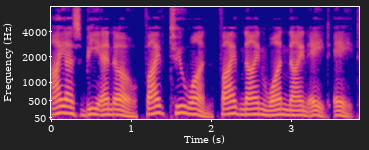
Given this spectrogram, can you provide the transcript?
ISBN 0-521-59198-8.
